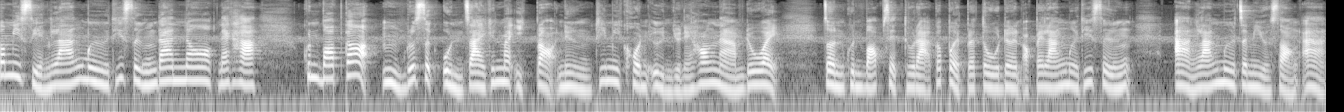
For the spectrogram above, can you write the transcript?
ก็มีเสียงล้างมือที่ซึ้งด้านนอกนะคะ คุณบ๊อบก็รู้สึกอุ่นใจขึ้นมาอีกเปราะหนึ่งที่มีคนอื่นอยู่ในห้องน้ำด้วย จนคุณบ๊อบเสร็จธุระก็เปิดประตูเดินออกไปล้างมือที่ซึ้งอ่างล้างมือจะมีอยู่ 2 อ่าง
